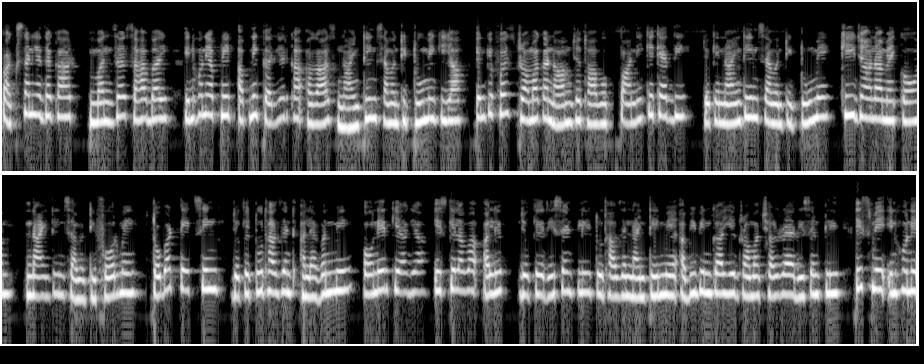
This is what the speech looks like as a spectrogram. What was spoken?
पाकिस्तानी अदाकार मंजर साहबाई, इन्होंने अपने अपने करियर का आगाज़ 1972 में किया। इनके फ़र्स्ट ड्रामा का नाम जो था वो पानी के कैदी, जो कि 1972 में की जाना मैं कौन 1974 में। टोबा टेक सिंह, जो कि 2011 में ऑनर किया गया। इसके अलावा अलिफ जो कि रिसेंटली 2019 में अभी भी इनका ये ड्रामा चल रहा है रिसेंटली इसमें इन्होंने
